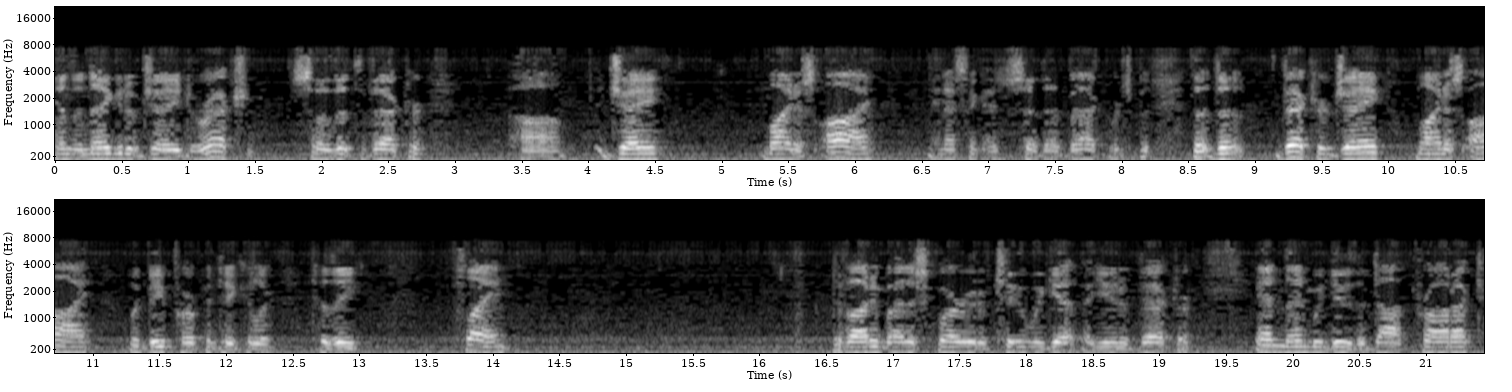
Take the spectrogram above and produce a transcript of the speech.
and the negative j direction, so that the vector uh, j minus i, and I think I said that backwards, but the, the vector j minus i would be perpendicular to the plane. Dividing by the square root of 2, we get a unit vector. And then we do the dot product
